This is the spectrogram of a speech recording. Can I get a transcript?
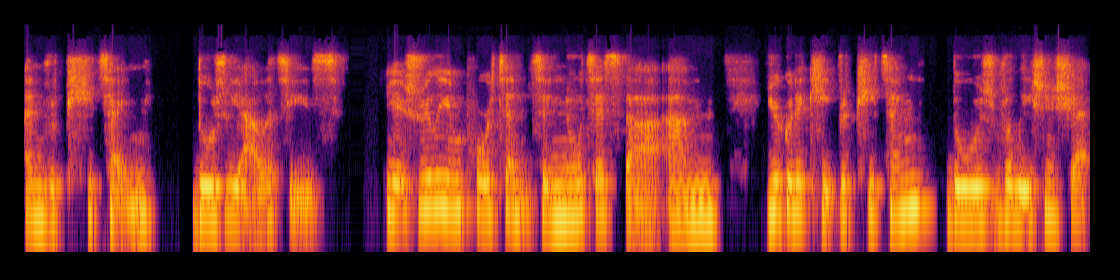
and repeating those realities yeah, it's really important to notice that um, you're going to keep repeating those relationship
